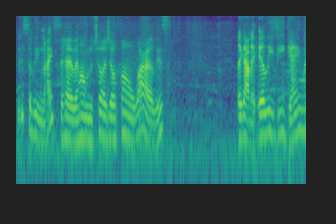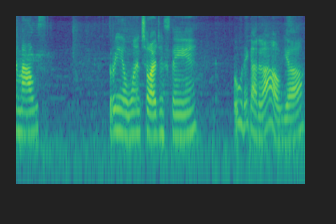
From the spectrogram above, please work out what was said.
This would be nice to have at home to charge your phone wireless. They got an LED gaming mouse, three in one charging stand. Oh, they got it all, y'all.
